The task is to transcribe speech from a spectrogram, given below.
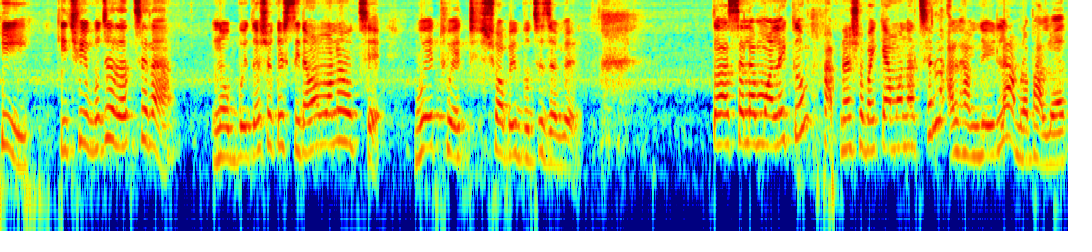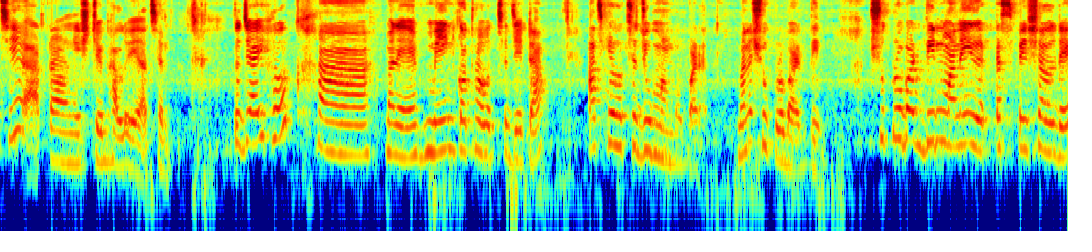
কি? কিছুই বোঝা যাচ্ছে না। নব্বই দশকের সিনেমা মনে হচ্ছে। ওয়েট ওয়েট, সবই বুঝে যাবে। তো আসসালামু আলাইকুম। আপনারা সবাই কেমন আছেন? আলহামদুলিল্লাহ, আমরা ভালো আছি। আপনারা নিশ্চয়ই ভালোই আছেন। তো যাই হোক মানে মেইন কথা হচ্ছে যেটা। আজকে হচ্ছে জুম্মা মোবারক মানে শুক্রবার দিন। শুক্রবার দিন মানেই একটা স্পেশাল ডে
